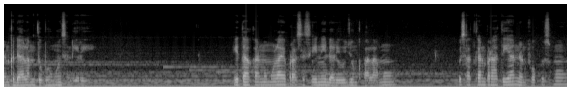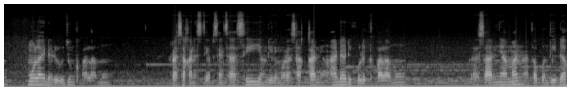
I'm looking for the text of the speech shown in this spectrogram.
dan ke dalam tubuhmu sendiri. Kita akan memulai proses ini dari ujung kepalamu. Pusatkan perhatian dan fokusmu mulai dari ujung kepalamu. Rasakan setiap sensasi yang dirimu rasakan yang ada di kulit kepalamu. Perasaan nyaman ataupun tidak,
